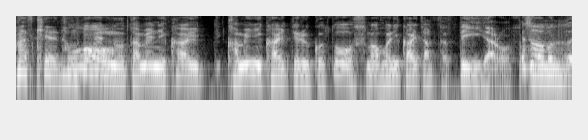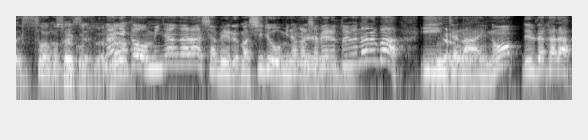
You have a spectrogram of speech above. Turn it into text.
ますけれど答弁ものために書いて紙に書いてることをスマホに書いてあったっていいだろうとそういうことです。そういうことです。何かを見ながら喋る、まあ資料を見ながら喋るというならばいいん。じゃないのっていう、だから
